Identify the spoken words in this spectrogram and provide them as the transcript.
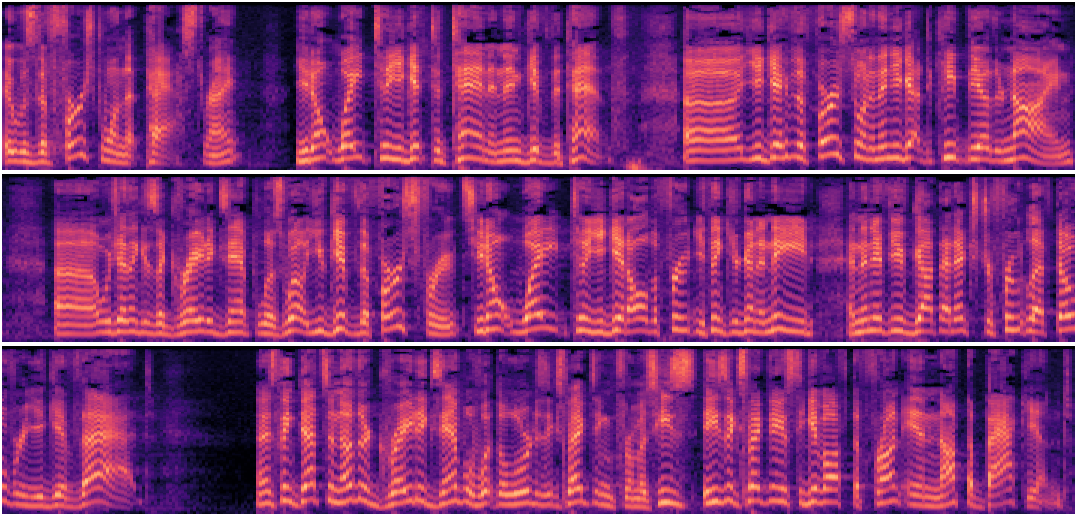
it was the first one that passed, right? You don't wait till you get to 10 and then give the 10th. Uh, you gave the first one and then you got to keep the other nine, uh, which I think is a great example as well. You give the first fruits. You don't wait till you get all the fruit you think you're going to need. And then if you've got that extra fruit left over, you give that. And I think that's another great example of what the Lord is expecting from us. He's, he's expecting us to give off the front end, not the back end.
